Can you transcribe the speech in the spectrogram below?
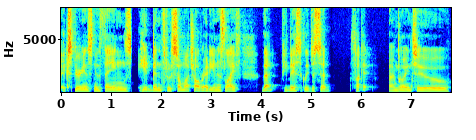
experience new things. He had been through so much already in his life that he basically just said, "Fuck it. I'm going to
